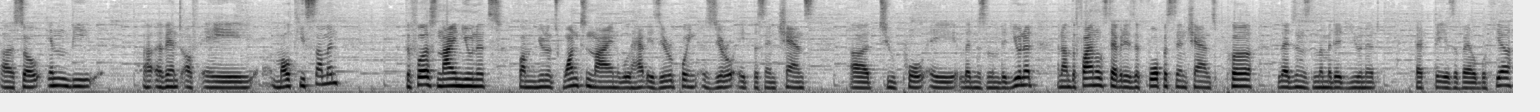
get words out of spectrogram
Uh, so in the uh, event of a multi-summon, the first 9 units from units 1 to 9 will have a 0.08% chance uh, to pull a Legends Limited unit, and on the final step it is a 4% chance per Legends Limited unit that is available here.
